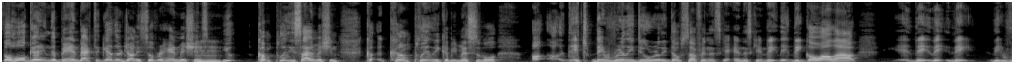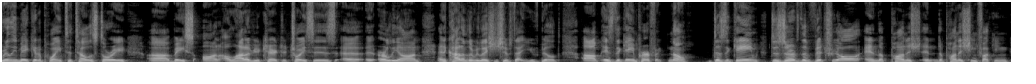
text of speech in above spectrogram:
The whole getting the band back together, Johnny Silverhand missions. Mm-hmm. You completely side mission, c- completely could be missable. Uh, uh, they really do really dope stuff in this game. In this game, they they, they go all out. They they they. They really make it a point to tell a story uh, based on a lot of your character choices uh, early on and kind of the relationships that you've built. Um, is the game perfect? No, does the game deserve the vitriol and the punish and the punishing fucking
